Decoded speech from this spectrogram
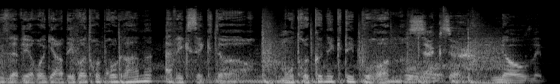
Vous avez regardé votre programme avec Sector, montre connectée pour hommes. Sector, no limit.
